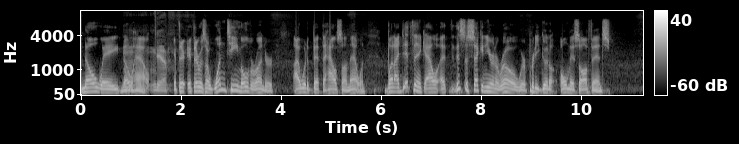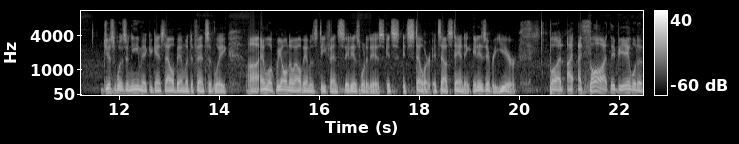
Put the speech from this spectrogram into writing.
No way, no how. yeah. If there if there was a one team over under, I would have bet the house on that one. But I did think Al. Uh, this is the second year in a row where pretty good Ole Miss offense just was anemic against Alabama defensively. Uh, and look, we all know Alabama's defense. It is what it is. It's it's stellar. It's outstanding. It is every year. But I, I thought they'd be able to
